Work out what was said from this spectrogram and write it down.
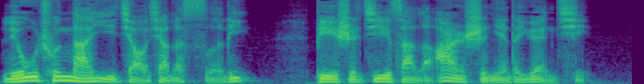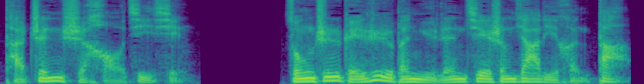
刘春那一脚下的死力，必是积攒了二十年的怨气。他真是好记性。总之，给日本女人接生压力很大。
